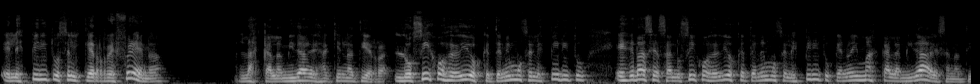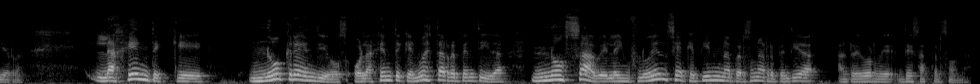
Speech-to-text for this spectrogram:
el espíritu es el que refrena las calamidades aquí en la tierra. Los hijos de Dios que tenemos el Espíritu, es gracias a los hijos de Dios que tenemos el Espíritu que no hay más calamidades en la tierra. La gente que no cree en Dios o la gente que no está arrepentida no sabe la influencia que tiene una persona arrepentida alrededor de, esas personas.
